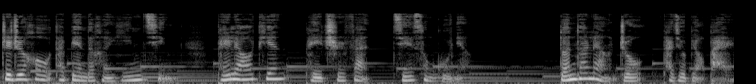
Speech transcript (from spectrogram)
这之后，他变得很殷勤，陪聊天、陪吃饭、接送姑娘。短短两周，他就表白。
